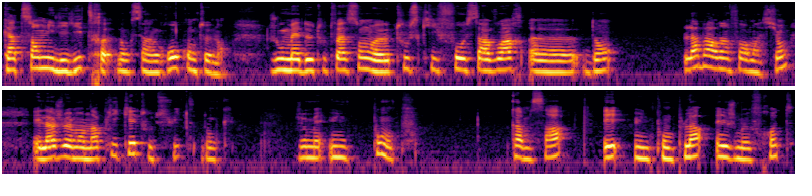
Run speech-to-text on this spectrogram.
400 ml, donc c'est un gros contenant. Je vous mets de toute façon euh, tout ce qu'il faut savoir euh, dans la barre d'information. Et là je vais m'en appliquer tout de suite. Donc je mets une pompe comme ça et une pompe là et je me frotte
